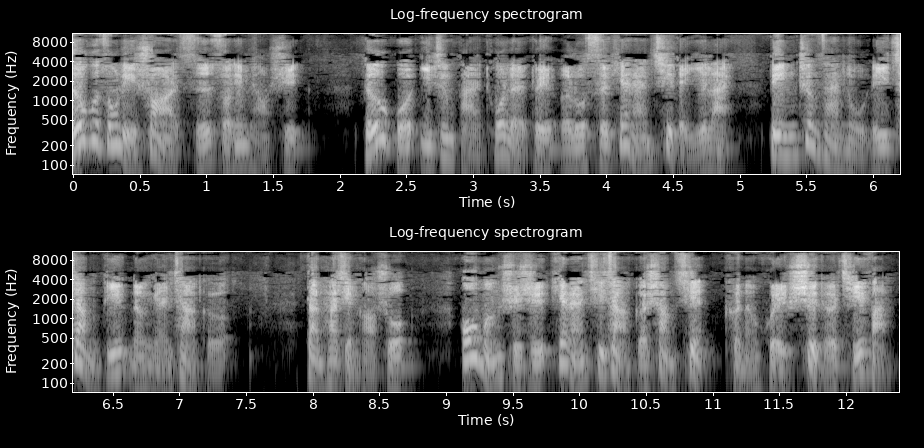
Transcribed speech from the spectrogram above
德国总理舒尔茨昨天表示德国已经摆脱了对俄罗斯天然气的依赖并正在努力降低能源价格。但他警告说欧盟实施天然气价格上限可能会适得其反。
